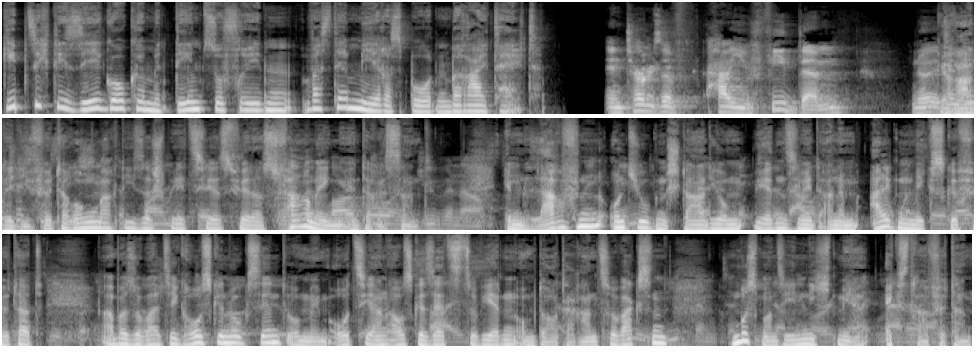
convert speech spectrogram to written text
gibt sich die Seegurke mit dem zufrieden, was der Meeresboden bereithält. In terms of how you feed them, Gerade die Fütterung macht diese Spezies für das Farming interessant. Im Larven- und Jugendstadium werden sie mit einem Algenmix gefüttert, aber sobald sie groß genug sind, um im Ozean ausgesetzt zu werden, um dort heranzuwachsen, muss man sie nicht mehr extra füttern.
